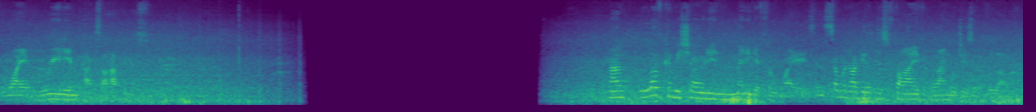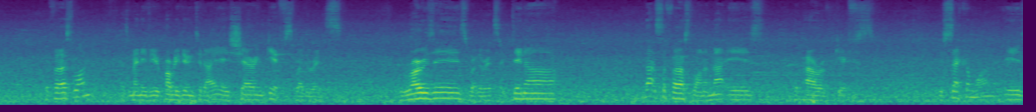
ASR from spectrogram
and why it really impacts our happiness. Now, love can be shown in many different ways, and some would argue that there's five languages of love. The first one, as many of you are probably doing today, is sharing gifts, whether it's roses, whether it's a dinner. That's the first one, and that is the power of gifts. The second one is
